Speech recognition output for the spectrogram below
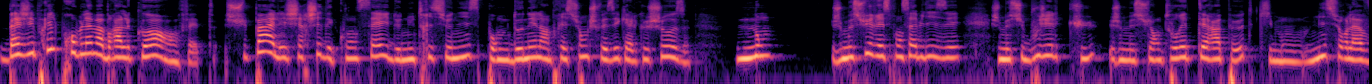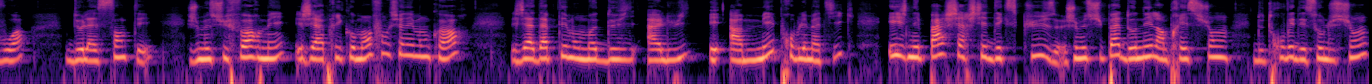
bah, j'ai pris le problème à bras le corps en fait. Je suis pas allée chercher des conseils de nutritionniste pour me donner l'impression que je faisais quelque chose. Non. Je me suis responsabilisée, je me suis bougé le cul, je me suis entourée de thérapeutes qui m'ont mis sur la voie de la santé. Je me suis formée, j'ai appris comment fonctionnait mon corps, j'ai adapté mon mode de vie à lui et à mes problématiques et je n'ai pas cherché d'excuses. Je ne me suis pas donné l'impression de trouver des solutions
